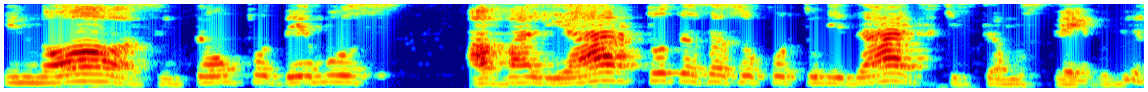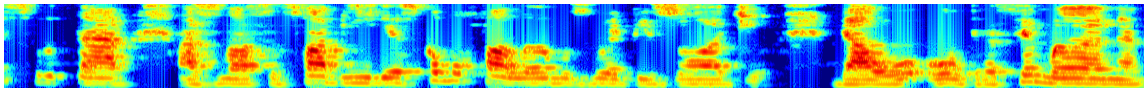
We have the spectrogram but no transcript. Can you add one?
E nós, então, podemos avaliar todas as oportunidades que estamos tendo, desfrutar as nossas famílias, como falamos no episódio da outra semana,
